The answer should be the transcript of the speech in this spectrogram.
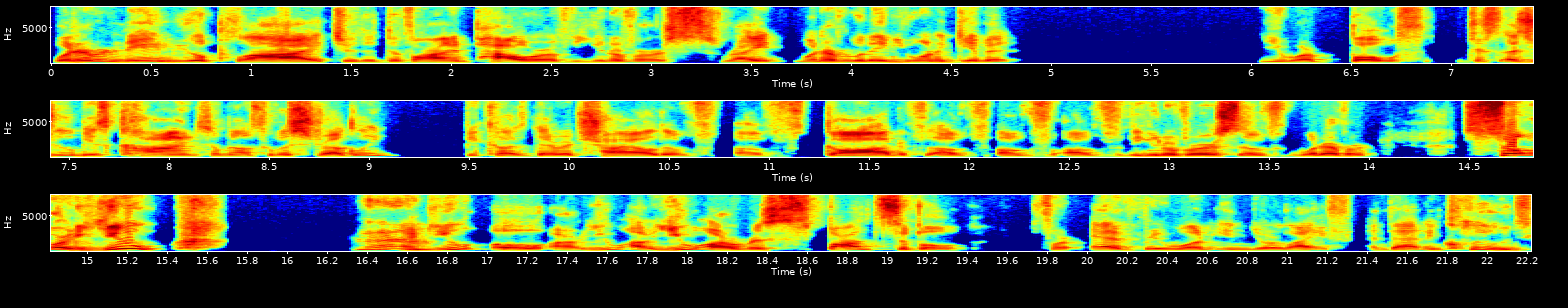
whatever name you apply to the divine power of the universe. Right? Whatever name you want to give it, you are both just as you would be as kind to someone else who is struggling because they're a child of of God, of of of the universe, of whatever. So are you, yeah. and you owe are you are you are responsible for everyone in your life, and that includes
